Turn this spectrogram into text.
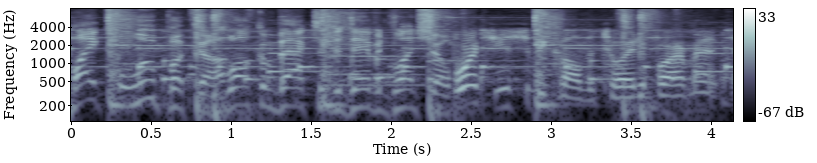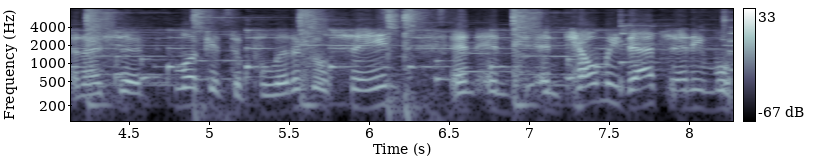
Mike Lupica, welcome back to the David Glenn Show. Sports used to be called the toy department, and I said, look at the political scene and, and, and tell me that's any more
